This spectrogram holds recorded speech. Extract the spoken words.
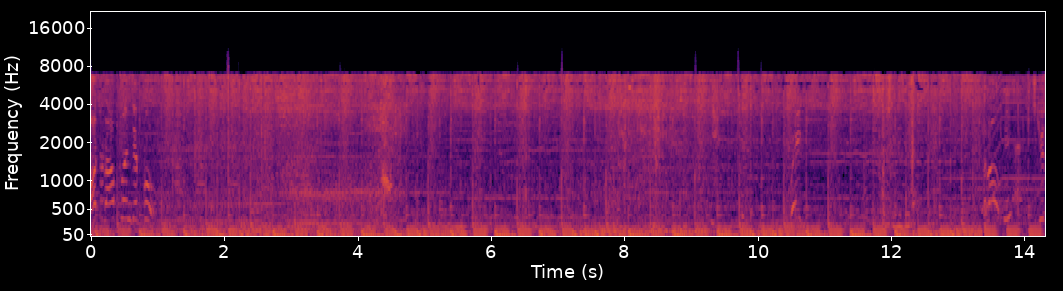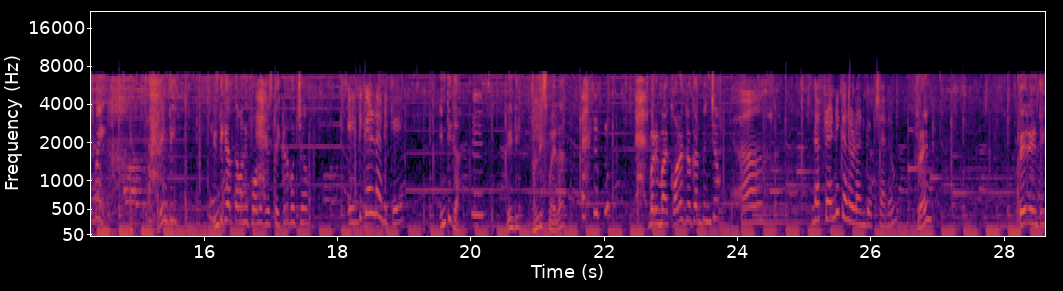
ఆటో ఆపు అని చెప్పు. ఫాలో చేస్తే ఇక్కడికి వచ్చావు? ఇంటికి? వెళ్ళడానికి ఇంటిగా ఏంటి మళ్ళీ స్మైలా? మరి మా కాలేజ్లో కనిపించావు? నా ఫ్రెండ్ని కలవడానికి వచ్చాను. ఫ్రెండ్? పేరేంటి?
